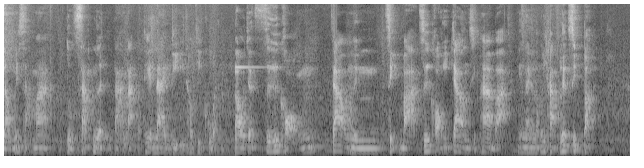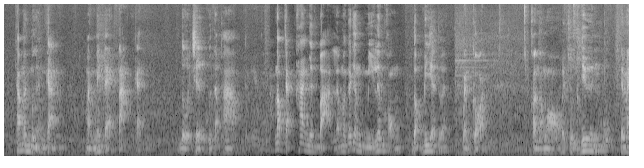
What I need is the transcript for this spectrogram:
เราไม่สามารถดูดซับเงินตาต่างประเทศได้ดีเท่าที่ควร เราจะซื้อของเจ้าหนึ่งสิบบาท ซื้อของอีกเจ้าหนึ่งสิบห้าบาท ยังไงเราก็อยากเลือกสิบบาท ถ้ามันเหมือนกัน มันไม่แตกต่างกัน โดยเชิงคุณภาพ นอกจากค่าเงินบาทแล้วมันก็ยังมีเรื่องของดอกเบี้ยด้วยวันก่อนกนงประชุมยื่นใช่ไหม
